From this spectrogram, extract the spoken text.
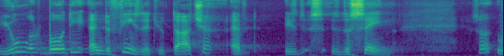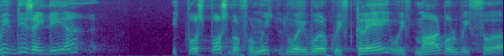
Your body and the things that you touch have, is, is the same. So with this idea, it was possible for me to do a work with clay, with marble, with uh,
